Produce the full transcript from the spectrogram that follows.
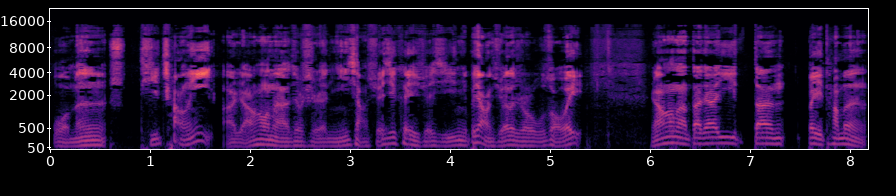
我们提倡议啊，然后呢，就是你想学习可以学习，你不想学的时候无所谓。然后呢，大家一旦被他们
